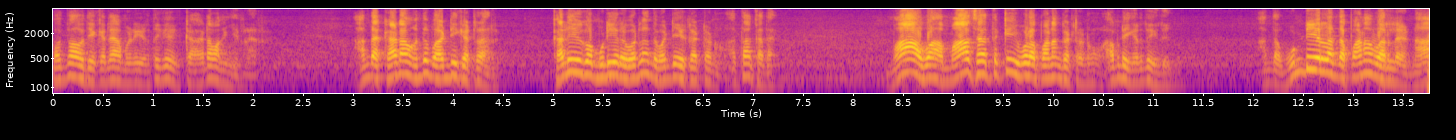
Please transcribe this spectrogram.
பத்மாவதியை கல்யாணம் பண்ணிக்கிறதுக்கு கடன் வாங்கிடுறாரு. அந்த கடன் வந்து வட்டி கட்டுறாரு. கலியுகம் முடிகிற வரல அந்த வட்டியை கட்டணும். அதான் கதை. மா மாதத்துக்கு இவ்வளோ பணம் கட்டணும் அப்படிங்கிறது இது. அந்த உண்டியல் அந்த பணம் வரலன்னா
